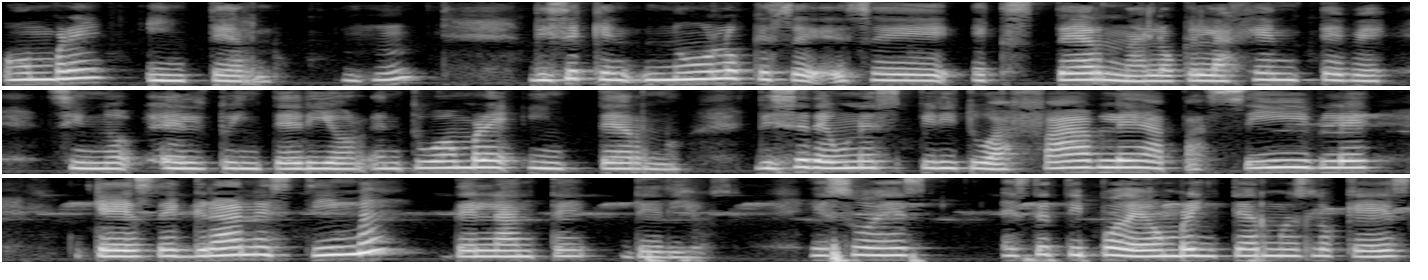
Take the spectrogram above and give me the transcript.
hombre interno. Dice que no lo que se, se, externa, lo que la gente ve, sino el tu interior, en tu hombre interno. Dice de un espíritu afable, apacible, que es de gran estima delante de Dios. Eso es, este tipo de hombre interno es lo que es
